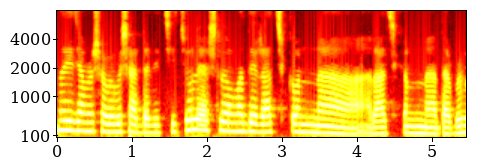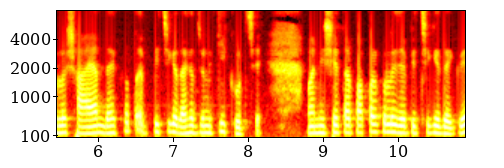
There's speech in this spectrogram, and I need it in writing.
এই যে আমরা সবাই বসে আড্ডা দিচ্ছি। চলে আসলো আমাদের রাজকন্যা রাজকন্যা, তারপর হলো সায়ান, দেখো পিচিকে দেখার জন্য কি করছে। মানে সে তার পাপার কোলে যে পিচিকে দেখবে।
